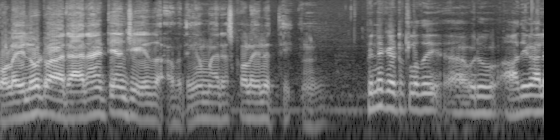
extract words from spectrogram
കോളേജിലോട്ട് വരാനായിട്ട് ഞാൻ ചെയ്തതാണ് അപ്പോഴത്തേക്ക് ഞാൻ മൈലാസ് കോളേജിലെത്തി. പിന്നെ കേട്ടിട്ടുള്ളത് ഒരു ആദ്യകാല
